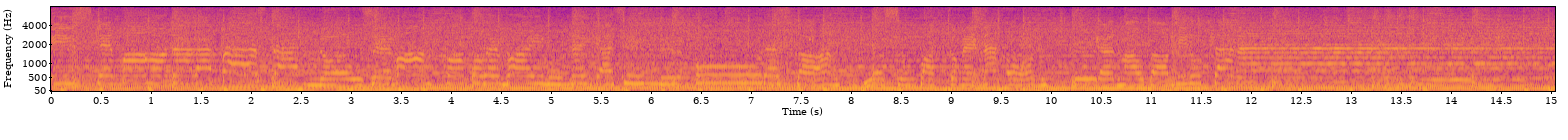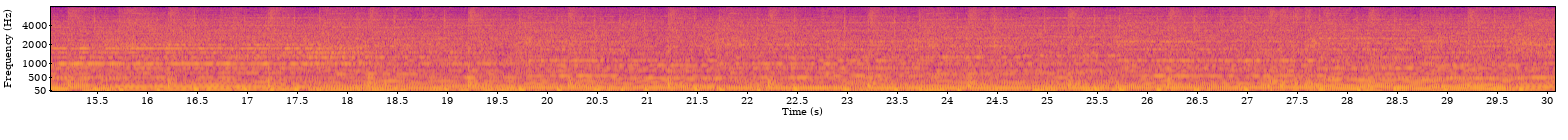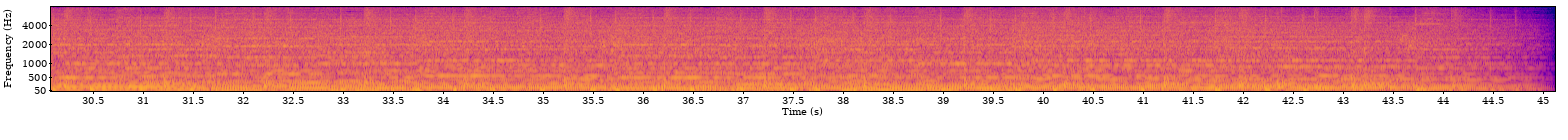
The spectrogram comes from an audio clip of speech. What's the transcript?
Iske maahan, älä päästä nousemaan. Mä olen vaivun enkä synny uudestaan. Jos sun pakko mennä on, pyydän hautaa minut tänään.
